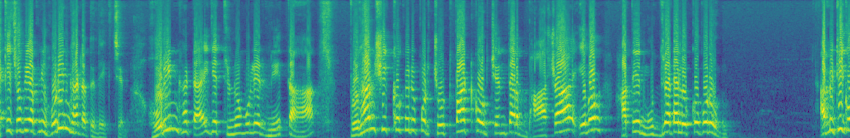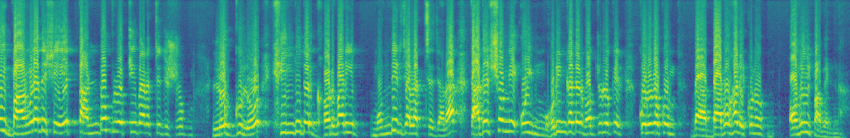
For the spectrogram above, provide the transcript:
একই ছবি আপনি হরিণঘাটাতে দেখছেন। হরিণঘাটায় যে তৃণমূলের নেতা প্রধান শিক্ষকের উপর চোটপাট করছেন, তার ভাষা এবং হাতের মুদ্রাটা লক্ষ্য করুন। আপনি ঠিক ওই বাংলাদেশে তাণ্ডব রচিয়ে বেড়াচ্ছে যেসব লোকগুলো, হিন্দুদের ঘরবাড়ি, মন্দির জ্বালাচ্ছে যারা, তাদের সঙ্গে ওই হরিণঘাটের ভদ্রলোকের কোনো রকম ব্যবহারে কোনো অমিল পাবেন না।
